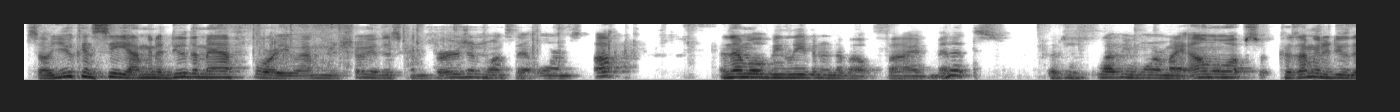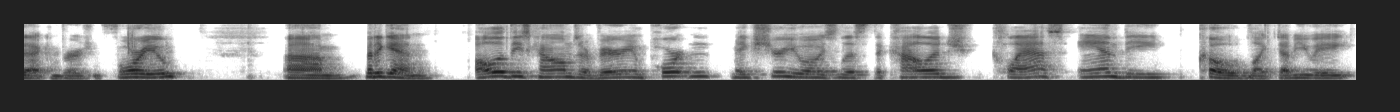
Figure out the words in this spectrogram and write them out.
So you can see, I'm going to do the math for you. I'm going to show you this conversion once that warms up. And then we'll be leaving in about five minutes. So just let me warm my Elmo up because so, I'm going to do that conversion for you. Um, but again, all of these columns are very important. Make sure you always list the college, class, and the code like WAEHS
